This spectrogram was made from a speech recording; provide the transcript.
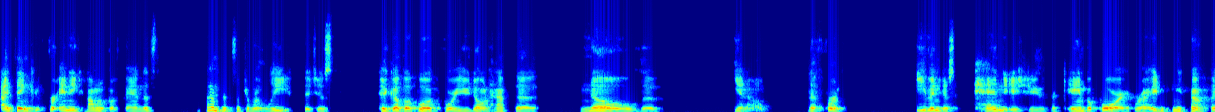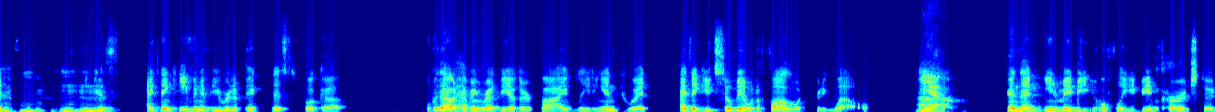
I think for any comic book fan, that's sometimes it's such a relief to just pick up a book where you don't have to know the, you know, the first even just 10 issues that came before it, right? You know, Mhm, mhm. because I think even if you were to pick this book up without having read the other five leading into it, I think you'd still be able to follow it pretty well. Yeah. Um, and then, you know, maybe hopefully you'd be encouraged to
